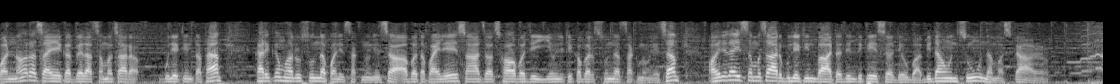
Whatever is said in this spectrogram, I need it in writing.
पढ्न र चाहिएका बेला समाचार बुलेटिन तथा कार्यक्रमहरू सुन्न पनि सक्नुहुनेछ। अब तपाईँले साँझ छ बजे युनिटी खबर सुन्न सक्नुहुनेछ। अहिलेलाई समाचार बुलेटिनबाट दिलदिपेश देउबा विदा हुन्छु। नमस्कार।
